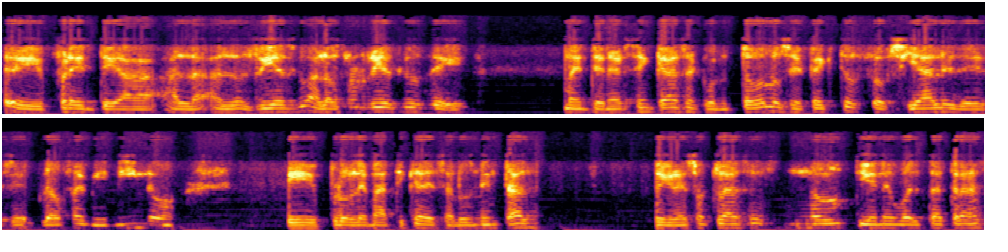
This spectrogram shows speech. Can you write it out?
eh, frente a, al riesgo, a los otros riesgos de mantenerse en casa con todos los efectos sociales de desempleo femenino, eh, problemática de salud mental. Regreso a clases no tiene vuelta atrás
